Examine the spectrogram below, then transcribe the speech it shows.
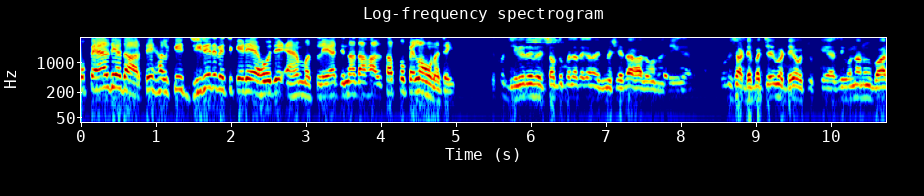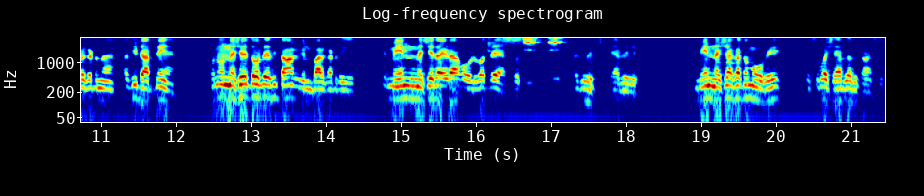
ਉਹ ਪਹਿਲ ਦੇ ਆਧਾਰ ਤੇ ਹਲਕੇ ਜੀਰੇ ਦੇ ਵਿੱਚ ਕਿਹੜੇ ਇਹੋ ਜਿਹੇ ਅਹਿਮ ਮਸਲੇ ਆ ਜਿਨ੍ਹਾਂ ਦਾ ਹੱਲ ਸਭ ਤੋਂ ਪਹਿਲਾਂ ਹੋਣਾ ਚਾਹੀਦਾ ਦੇਖੋ ਜ਼ਿਲ੍ਹੇ ਦੇ ਵਿੱਚ ਸਭ ਤੋਂ ਪਹਿਲਾਂ ਤਾਂ ਕਹਿੰਦਾ ਨਸ਼ੇ ਦਾ ਹੱਲ ਹੋਣਾ ਚਾਹੀਦਾ। ਕਿਉਂਕਿ ਸਾਡੇ ਬੱਚੇ ਵੀ ਵੱਡੇ ਹੋ ਚੁੱਕੇ ਆ ਅਸੀਂ ਉਹਨਾਂ ਨੂੰ ਬਾਹਰ ਕੱਢਣਾ। ਅਸੀਂ ਡਰਦੇ ਹਾਂ ਉਹਨਾਂ ਨੂੰ ਨਸ਼ੇ ਤੌਰ ਤੇ ਅਸੀਂ ਤਾਂ ਬਾਹਰ ਕੱਢ ਦੇਈਏ ਕਿ ਮੇਨ ਨਸ਼ੇ ਦਾ ਜਿਹੜਾ ਹੋਲਡ ਵੱਧ ਰਿਹਾ ਹੈ ਇਹਦੇ ਵਿੱਚ ਸ਼ਹਿਰ ਦੇ ਵਿੱਚ। ਮੇਨ ਨਸ਼ਾ ਖਤਮ ਹੋਵੇ ਤੋਂ ਬਾਅਦ ਸ਼ਹਿਰ ਦਾ ਵਿਕਾਸ ਹੋਵੇ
